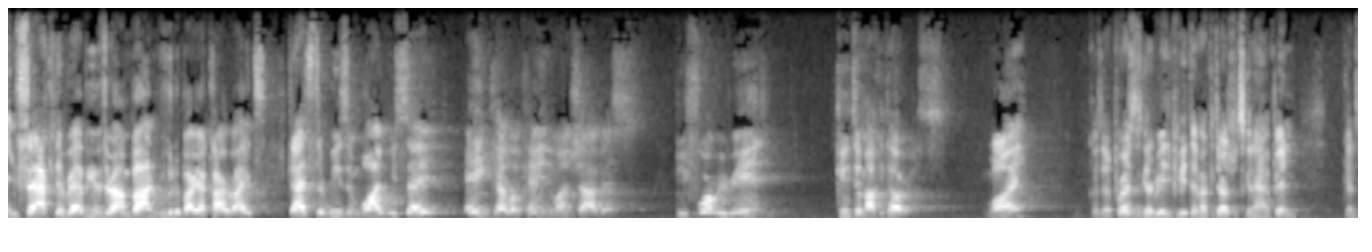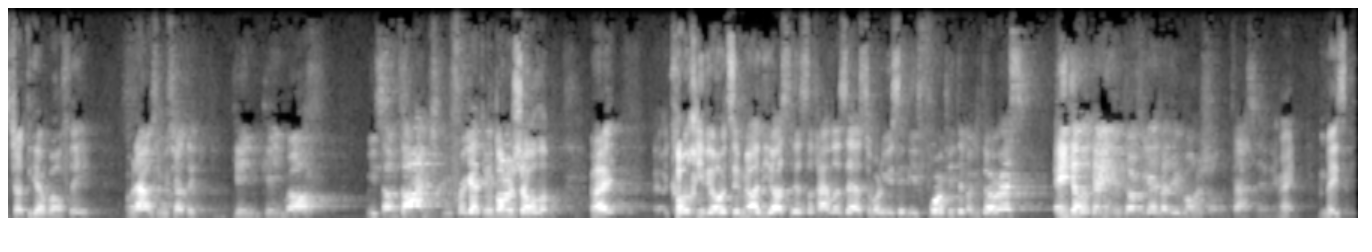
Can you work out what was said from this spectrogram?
In fact, the Rebbe of the Ramban, Yehuda Bar Yakar, writes, that's the reason why we say Ein Kelokeinu on Shabbos before we read Pitum Akitaras. Why? Because a person is going to read Pitum Akitaras, what's going to happen? Going to start to get wealthy. And what happens when we start to gain, gain wealth? We sometimes we forget to be Banu Sholem, right? So what do we say before Pitum Akitaras? Ein Kelokeinu. Don't forget about the Banu Sholem. Fascinating, right? Amazing.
